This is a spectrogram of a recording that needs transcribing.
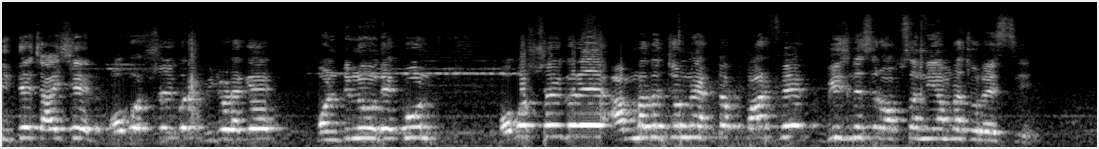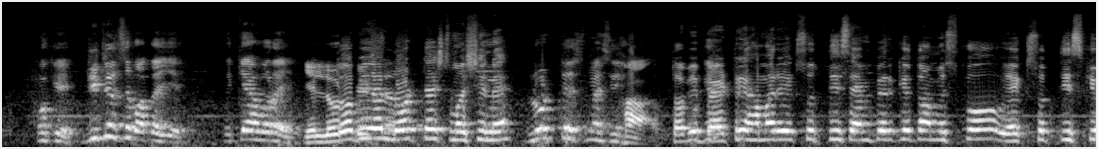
নিতে চাইছেন অবশ্যই করে ভিডিওটাকে কন্টিনিউ দেখুন অবশ্যই করে আপনাদের জন্য একটা পারফেক্ট বিজনেসের অপশন নিয়ে আমরা চলে এসেছি ओके डिटेल से बताइए ये क्या हो रहा है ये तो लोड अभी ये लोड टेस्ट मशीन है लोड टेस्ट मशीन हाँ तो अभी बैटरी हमारे 130 एम्पियर के तो हम इसको 130 के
